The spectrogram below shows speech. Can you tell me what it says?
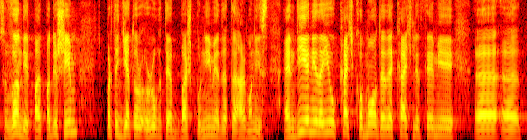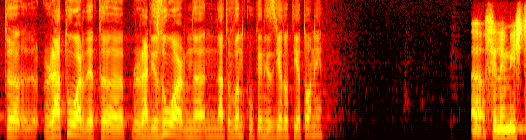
së vëndit, pa dyshim, për të gjetur rrugët e bashkëpunimit dhe të harmonisë. E ndiheni dhe ju kaq komode dhe kaq le të themi të rehatuar dhe të realizuar në atë vend ku keni zgjedhur të jetoni? Fillimisht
